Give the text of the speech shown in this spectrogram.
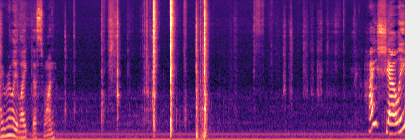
I really like this one. Hi, Shelly.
